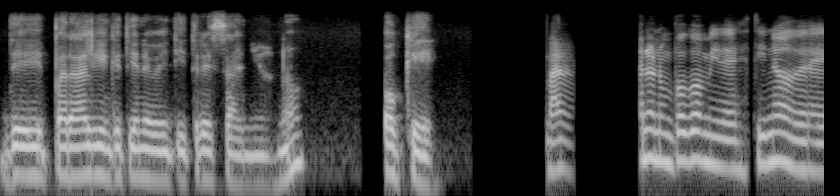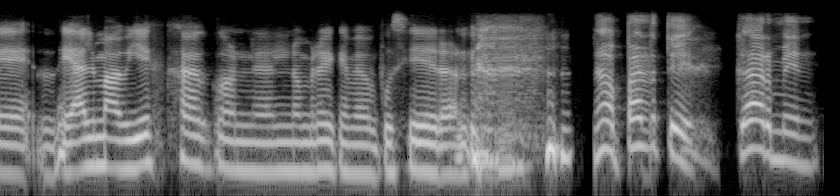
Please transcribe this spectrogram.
de, para alguien que tiene 23 años, ¿no? ¿O qué? Marcaron un poco mi destino de, de, alma vieja con el nombre que me pusieron. No, aparte, Carmen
